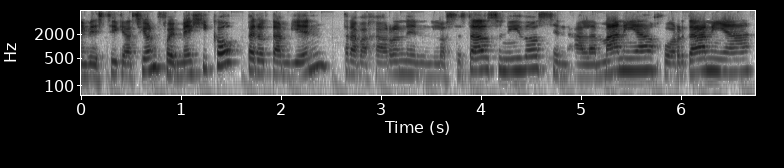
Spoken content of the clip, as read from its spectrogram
investigación fue México, pero también trabajaron en los Estados Unidos, en Alemania, Jordania,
